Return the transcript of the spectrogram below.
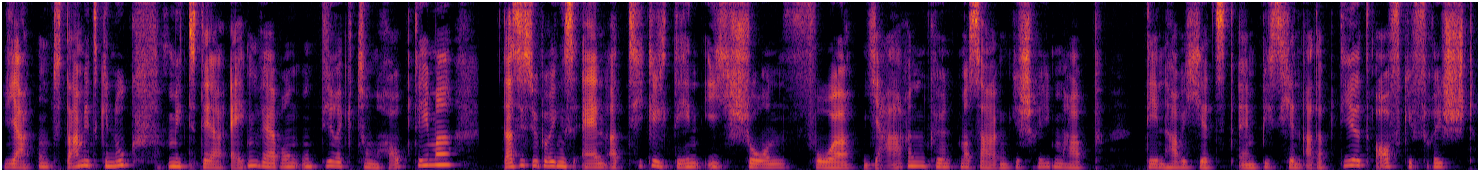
Ja, und damit genug mit der Eigenwerbung und direkt zum Hauptthema. Das ist übrigens ein Artikel, den ich schon vor Jahren, könnte man sagen, geschrieben habe. Den habe ich jetzt ein bisschen adaptiert, aufgefrischt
